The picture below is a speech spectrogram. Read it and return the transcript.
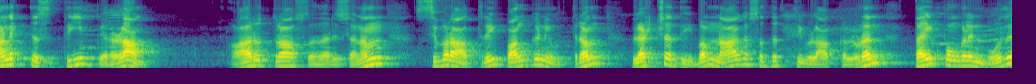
அனைத்து சித்தியும் பெறலாம். ஆருத்ரா தரிசனம் சிவராத்திரி பங்குனி உத்திரம் லட்ச தீபம் நாக சதுர்த்தி விழாக்களுடன் தைப்பொங்கலின் போது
